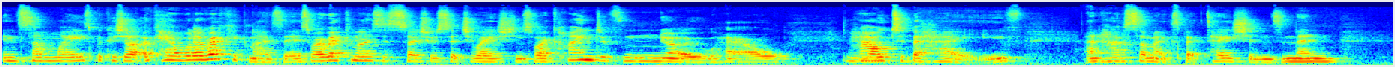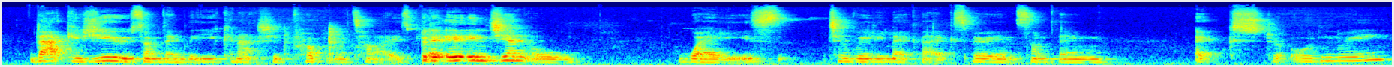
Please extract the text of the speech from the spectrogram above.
In some ways, because you're like, okay, well, I recognise this, or I recognise this social situation, so I kind of know how Mm. how to behave and have some expectations, and then that gives you something that you can actually problematize, but Yeah. in general ways to really make that experience something extraordinary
